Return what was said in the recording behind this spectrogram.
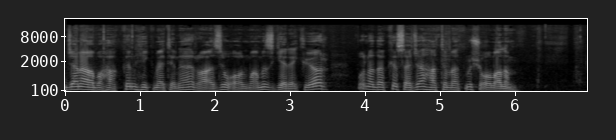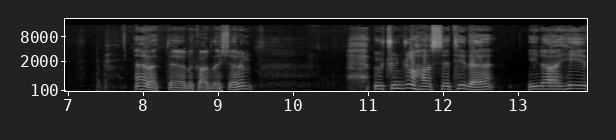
Cenab-ı Hakk'ın hikmetine razı olmamız gerekiyor. Bunu da kısaca hatırlatmış olalım. Evet değerli kardeşlerim, Üçüncü hasreti de ilahi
